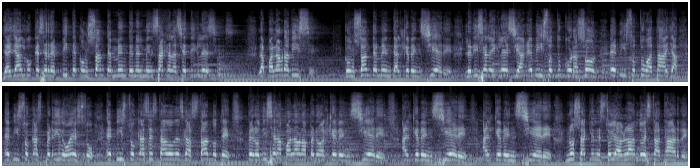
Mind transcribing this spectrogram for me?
Y hay algo que se repite constantemente en el mensaje a las siete iglesias. La palabra dice, constantemente al que venciere. Le dice a la iglesia, he visto tu corazón, he visto tu batalla, he visto que has perdido esto, he visto que has estado desgastándote, pero dice la palabra, pero al que venciere, al que venciere, al que venciere. No sé a quién estoy hablando esta tarde.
